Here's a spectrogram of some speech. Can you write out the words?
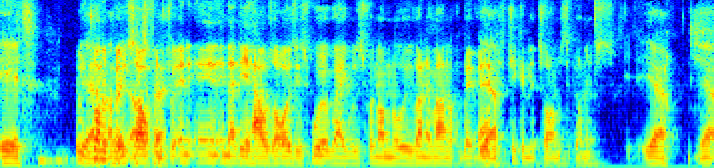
eight. He was yeah, trying to put himself in, in, in, Eddie Howe's eyes. His work rate was phenomenal. He ran around like a bit of a yeah. chicken at times, to be honest. Yeah, yeah.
